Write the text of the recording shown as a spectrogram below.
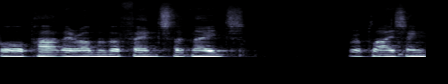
or part thereof of a fence that needs replacing,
